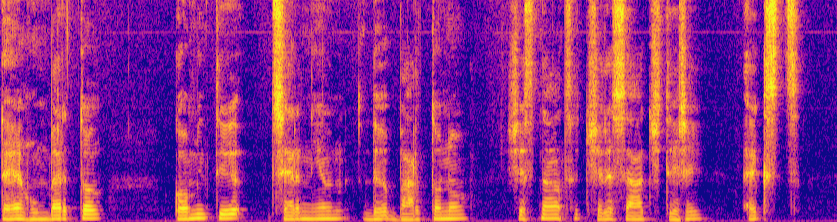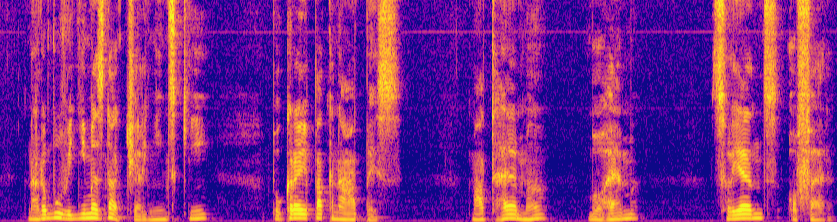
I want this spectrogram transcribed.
de Humberto Comite Cernien de Bartono 1664 ex na dobu vidíme znak černínský, po kraji pak nápis Mathem Bohem Sliens Offert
